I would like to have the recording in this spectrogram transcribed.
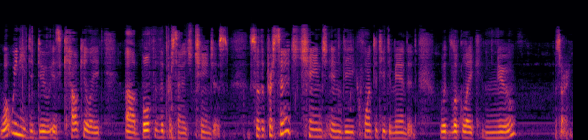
what we need to do is calculate uh, both of the percentage changes. So the percentage change in the quantity demanded would look like new, sorry,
